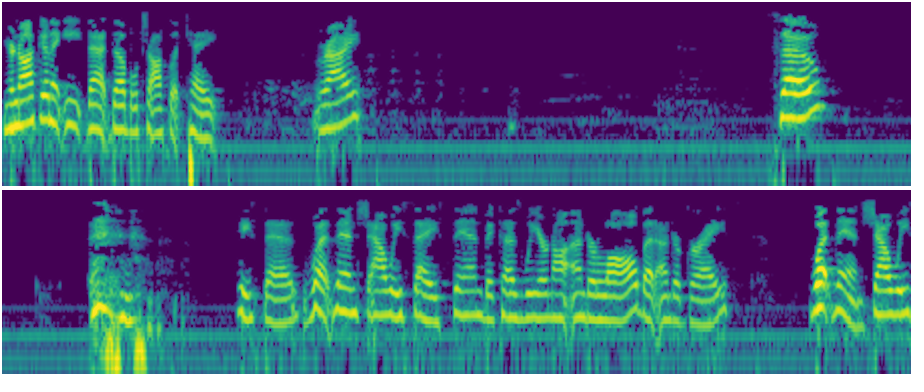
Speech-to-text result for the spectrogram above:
you're not going to eat that double chocolate cake. Right? So, he says, What then shall we say? Sin because we are not under law, but under grace? What then? Shall we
